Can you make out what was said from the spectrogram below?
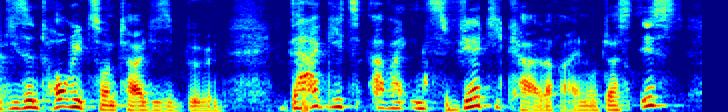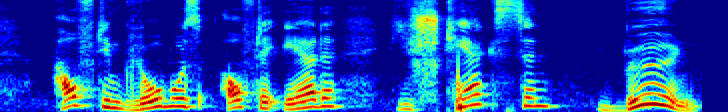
die sind horizontal, diese Böen. Da geht's aber ins Vertikale rein. Und das ist auf dem Globus, auf der Erde, die stärksten Böen,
